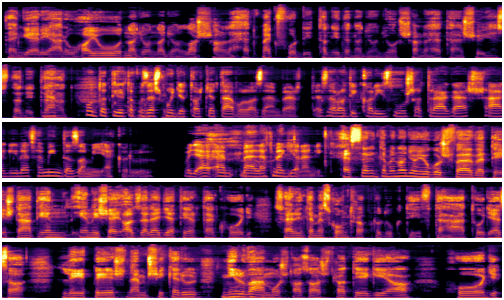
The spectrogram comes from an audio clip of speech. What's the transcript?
tengerjáró hajó, nagyon-nagyon lassan lehet megfordítani, de nagyon gyorsan lehet elsőjeszteni. Tehát, pont a tiltakozás módja tartja távol az embert. Ez a radikalizmus, a trágásság, illetve mindaz, ami e körül vagy e, mellett megjelenik. Ez szerintem egy nagyon jogos felvetés, tehát én, én is egy, azzal egyetértek, hogy szerintem ez kontraproduktív, tehát hogy ez a lépés nem sikerül. Nyilván most az a stratégia, hogy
